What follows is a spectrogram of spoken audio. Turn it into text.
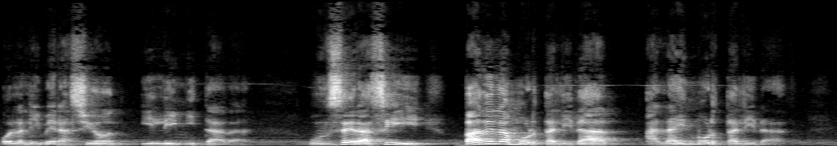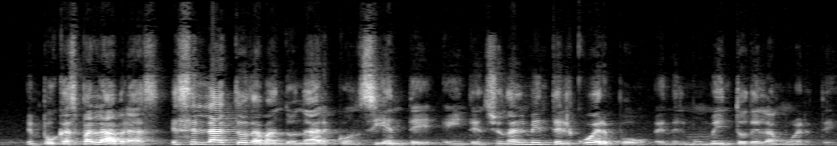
o la liberación ilimitada. Un ser así va de la mortalidad a la inmortalidad. En pocas palabras, es el acto de abandonar consciente e intencionalmente el cuerpo en el momento de la muerte.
